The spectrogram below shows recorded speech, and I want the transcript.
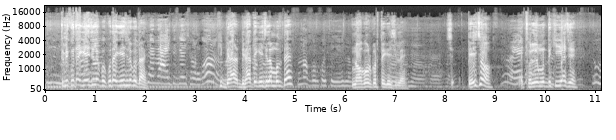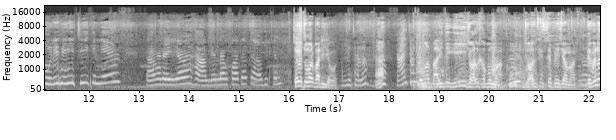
কুলি তুমি কোথায় গিয়েছিলে কোথায় গিয়েছিলে কোথায়। কি বেড়াতে গিয়েছিলাম বলতে? নগর করতে গিয়েছিলে। হ্যাঁ, হ্যাঁ। ছে- পেয়েছ? হ্যাঁ, থলের মধ্যে কি আছে? মুড়ি নিয়েছি কিনে। চলো তোমার বাড়ি যাব। হ্যাঁ? তোমার বাড়িতে গিয়েই জল খাব মা। খুব জল তিস্তে পেয়েছে আমার। দেবে না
